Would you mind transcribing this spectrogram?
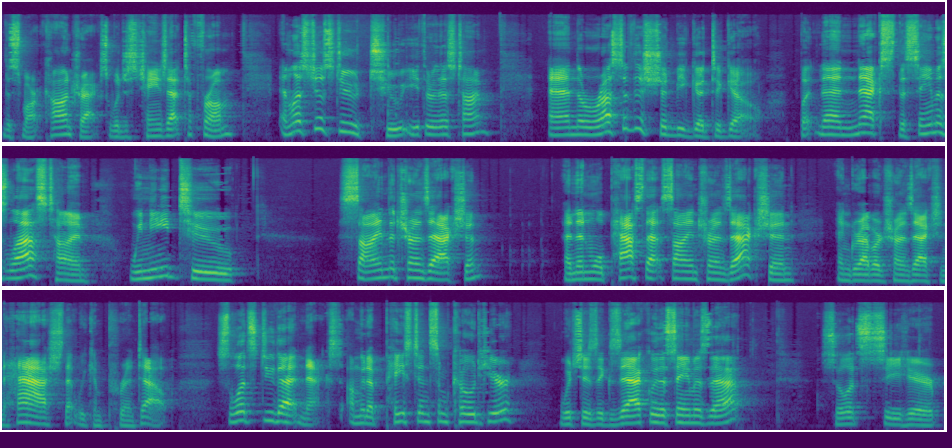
the smart contract. So we'll just change that to from. And let's just do two Ether this time. And the rest of this should be good to go. But then next, the same as last time, we need to sign the transaction. And then we'll pass that signed transaction and grab our transaction hash that we can print out. So let's do that next. I'm gonna paste in some code here, which is exactly the same as that. So let's see here,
